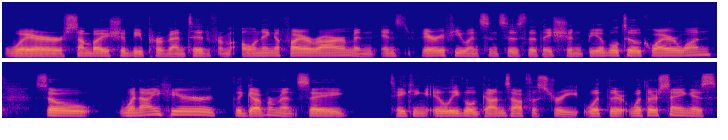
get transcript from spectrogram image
where somebody should be prevented from owning a firearm and in very few instances that they shouldn't be able to acquire one. So when I hear the government say taking illegal guns off the street, what they're what they're saying is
